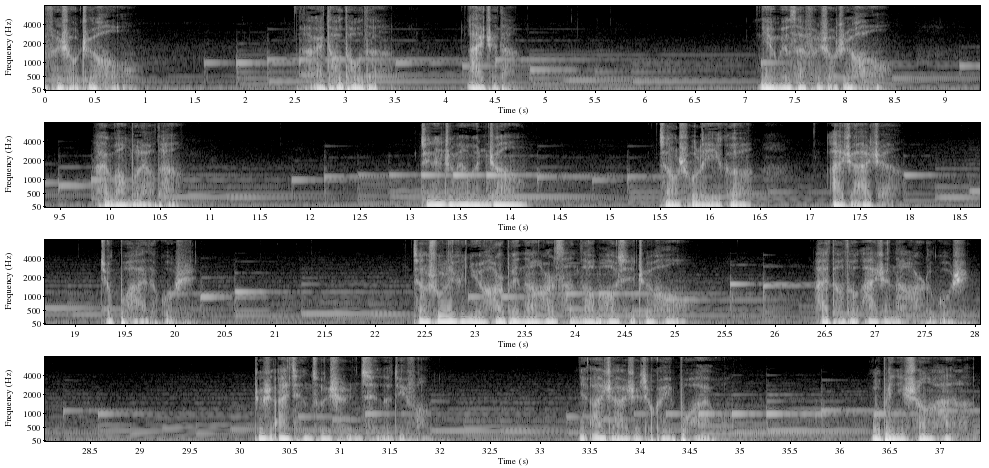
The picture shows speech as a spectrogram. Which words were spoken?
分手之后还偷偷的爱着他？你有没有在分手之后还忘不了他？今天这篇文章讲述了一个爱着爱着就不爱的故事，讲述了一个女孩被男孩惨遭抛弃之后还偷偷爱着男孩的故事。最神奇的地方。你爱着爱着就可以不爱我，我被你伤害了，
